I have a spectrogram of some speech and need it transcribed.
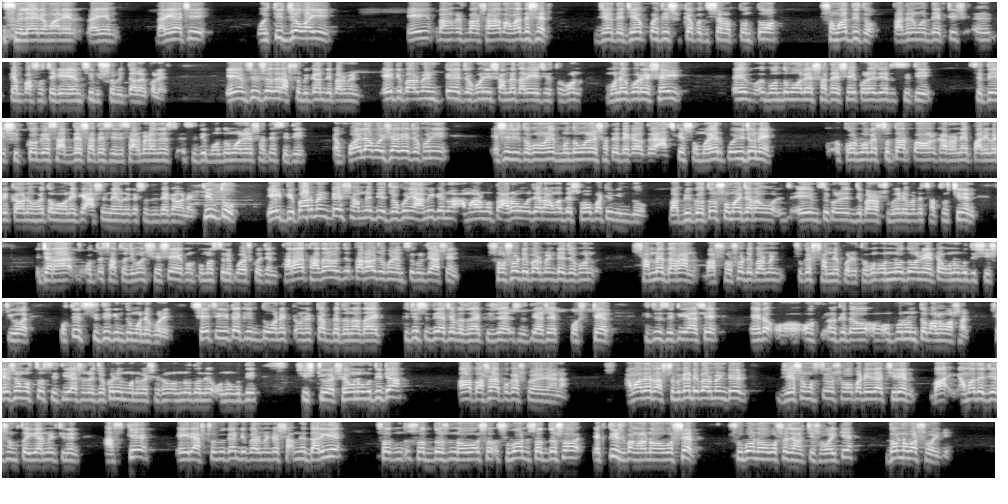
ইসমিল্লাহ রহমানের রাহিম। দাঁড়িয়ে আছি ঐতিহ্যবাহী এই সারা বাংলাদেশের যেহেতু যে কয়েকটি শিক্ষা প্রতিষ্ঠান অত্যন্ত সমাদৃত, তাদের মধ্যে একটি ক্যাম্পাস হচ্ছে এএমসি বিশ্ববিদ্যালয় কলেজ। এএমসি বিশ্ববিদ্যালয় রাষ্ট্রবিজ্ঞান ডিপার্টমেন্ট, এই ডিপার্টমেন্টে যখনই সামনে দাঁড়িয়েছে তখন মনে পড়ে সেই এই বন্ধুমহলের সাথে সেই কলেজের স্মৃতি স্মৃতি শিক্ষকের স্যারদের সাথে, স্মৃতি স্যার ম্যাডামদের স্মৃতি, বন্ধুমহলের সাথে স্মৃতি। এবং পয়লা বৈশাখে যখনই এসেছি, তখন অনেক বন্ধুমহলের সাথে দেখা হতো। আজকে সময়ের প্রয়োজনে কর্মব্যস্ততার পাওয়ার কারণে, পারিবারিক কারণে হয়তো অনেকে আসেন নাই, অনেকের সাথে দেখা হয় নাই। কিন্তু এই ডিপার্টমেন্টের সামনে দিয়ে যখনই আমি কেন আমার মতো আরও যারা আমাদের সহপাঠী বিন্দু বা বিগত সময় যারা এএমসি কলেজ ডিপার্টমেন্টের ছাত্র ছিলেন, যারা ছাত্র জীবন শেষে এখন কর্মস্থলে প্রবেশ করছেন, তারা, তারাও তারাও যখন এমসি কলেজে আসেন স্বশ ডিপার্টমেন্টে যখন সামনে দাঁড়ান বা স্বশ ডিপার্টমেন্ট চোখের সামনে পড়ে, তখন অন্য ধরনের একটা অনুভূতি সৃষ্টি হয়, অতীত স্মৃতি কিন্তু মনে পড়ে। সেই স্মৃতিটা কিন্তু অনেক, অনেকটা বেদনাদায়ক, কিছু স্মৃতি আছে বেদনাদায়ক, কিছু স্মৃতি আছে কষ্টের, কিছু স্মৃতি আছে, এটা অপরন্ত ভালোবাসার। সেই সমস্ত স্মৃতি আসলে যখনই মনে হয় সেখানে অন্য ধরনের অনুভূতি সৃষ্টি হয়। সেই অনুভূতিটা আহ, ভাষায় প্রকাশ করা যায় না। আমাদের রাষ্ট্রবিজ্ঞান ডিপার্টমেন্টের যে সমস্ত সহপাঠীরা ছিলেন বা আমাদের যে সমস্ত ইয়ারমেট ছিলেন আজকে এই রাষ্ট্রবিজ্ঞান ডিপার্টমেন্টের সামনে দাঁড়িয়ে সদ্য- নব সুবর্ণ সদ্যশ একত্রিশ বাংলা নববর্ষের শুভ নববর্ষ জানাচ্ছি সবাইকে। ধন্যবাদ সবাইকে।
